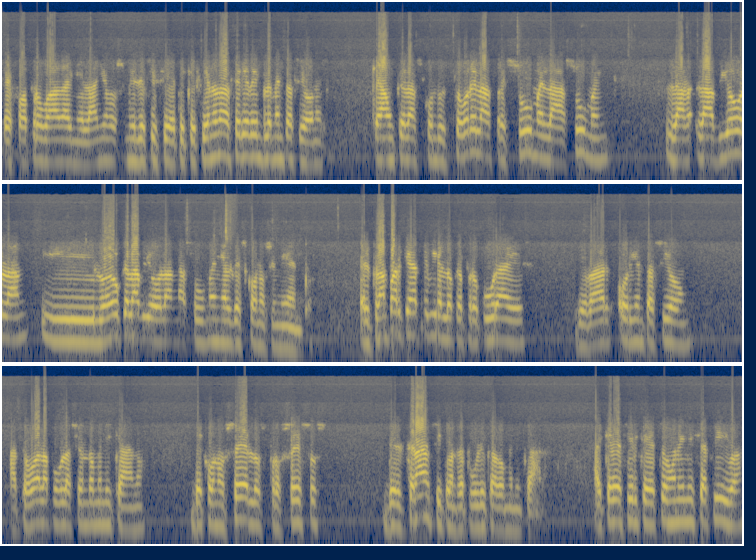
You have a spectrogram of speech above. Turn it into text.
que fue aprobada en el año 2017 y que tiene una serie de implementaciones que aunque las conductores la presumen, la asumen, la, la violan y luego que la violan asumen el desconocimiento. El plan Parqueate Bien lo que procura es llevar orientación a toda la población dominicana de conocer los procesos del tránsito en República Dominicana. Hay que decir que esto es una iniciativa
